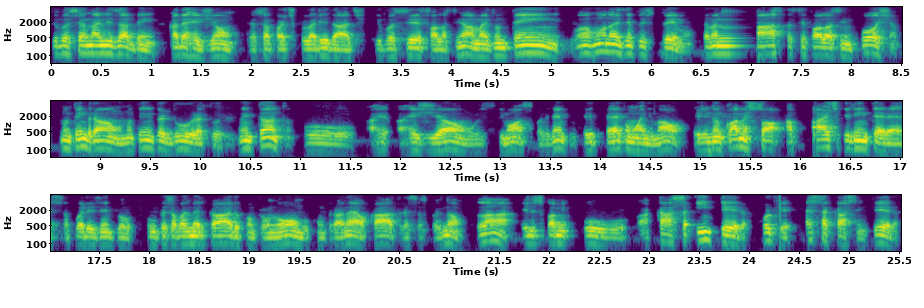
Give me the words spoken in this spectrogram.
se você analisar bem, cada região tem essa particularidade, e você fala assim, ah, mas não tem, vamos dar um exemplo extremo, tá vendo Asca, você fala assim, poxa, não tem grão, não tem verdura, tudo. No entanto, o, a, a região, os esquimós, por exemplo, ele pega um animal, ele não come só a parte que lhe interessa, por exemplo, o pessoal vai no mercado, compra um lombo, compra né, alcatra, essas coisas, não. Lá, eles comem o, a caça inteira. Por quê? Essa caça inteira,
